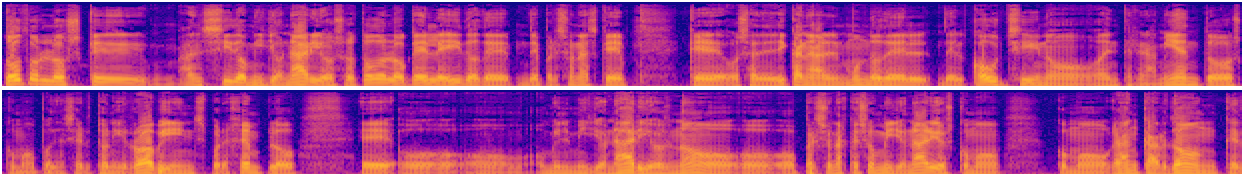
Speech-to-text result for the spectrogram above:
todos los que han sido millonarios o todo lo que he leído de, de personas que, que o se dedican al mundo del, del coaching o, entrenamientos, como pueden ser Tony Robbins, por ejemplo, eh, o, mil millonarios, ¿no? O, personas que son millonarios como, como Gran Cardón, que,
